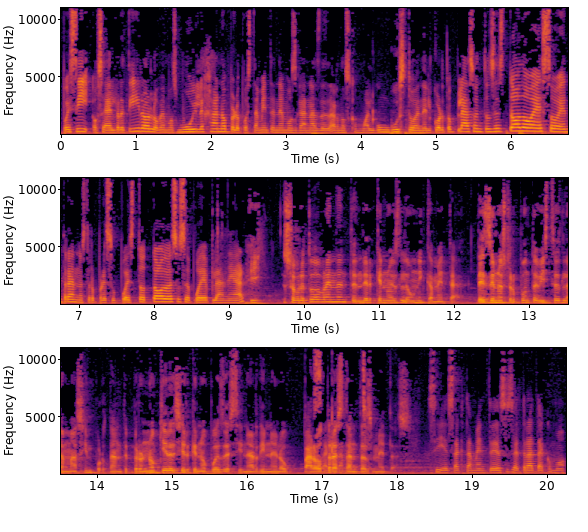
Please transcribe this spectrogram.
pues sí, o sea, el retiro lo vemos muy lejano, pero pues también tenemos ganas de darnos como algún gusto en el corto plazo, entonces todo eso entra en nuestro presupuesto, todo eso se puede planear. Y sobre todo, Brenda, entender que no es la única meta. Desde nuestro punto de vista es la más importante, pero no quiere decir que no puedes destinar dinero para otras tantas metas. Sí, exactamente, de eso se trata, como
